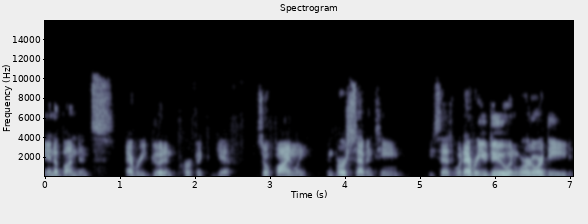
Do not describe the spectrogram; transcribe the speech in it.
in abundance, every good and perfect gift. So finally, in verse 17, he says, Whatever you do in word or deed,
